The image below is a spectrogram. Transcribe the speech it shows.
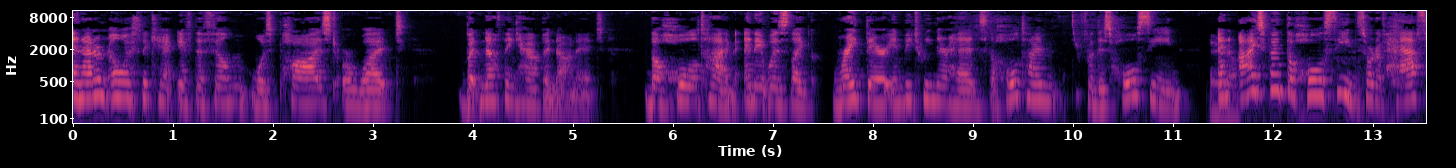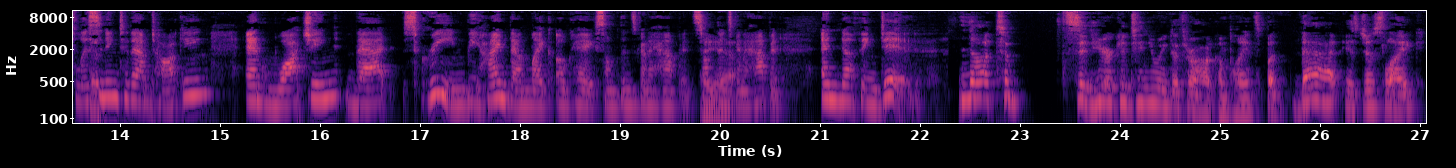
and I don't know if the ca- if the film was paused or what, but nothing happened on it the whole time, and it was like right there in between their heads the whole time for this whole scene. And. I spent the whole scene sort of half listening to them talking and watching that screen behind them, like, okay, something's going to happen, something's Yeah. going to happen. And nothing did. Not to sit here continuing to throw out complaints, but that is just like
